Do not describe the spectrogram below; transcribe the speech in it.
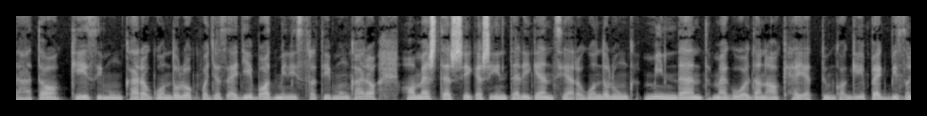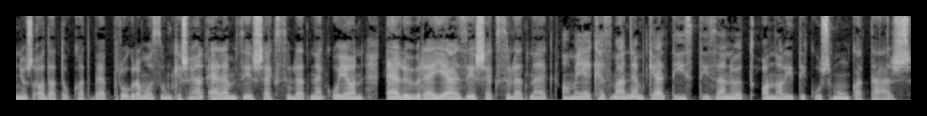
tehát a kézi munkára gondolok, vagy az egyéb adminisztratív munkára, ha a mesterséges intelligenciára gondolunk, mindent megoldanak helyettünk a gépek, bizonyos adatokat beprogramozunk, és olyan elemzések születnek, olyan előrejelzések születnek, amelyekhez már nem kell 10-15 analitikus munkatárs.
